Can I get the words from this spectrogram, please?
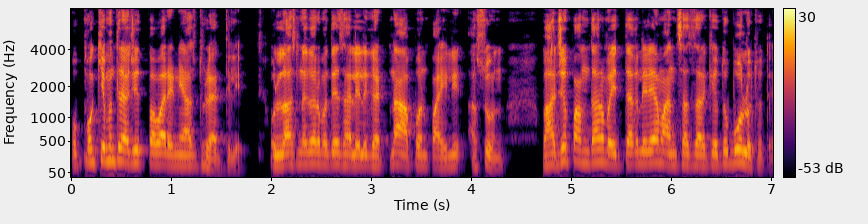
उपमुख्यमंत्री अजित पवार यांनी आज धुळ्यात दिली. उल्हासनगरमध्ये झालेली घटना आपण पाहिली असून भाजप आमदार वैतागलेल्या माणसासारखे तो बोलत होते.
